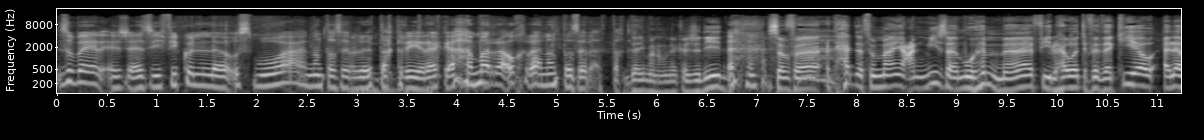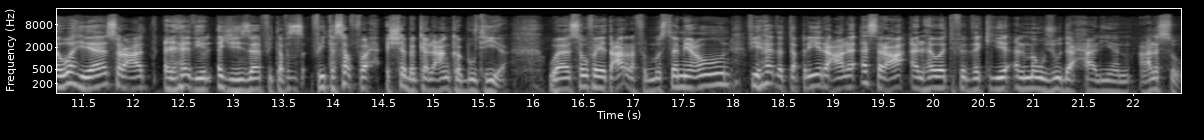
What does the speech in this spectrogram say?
زبير إجازي في كل أسبوع ننتظر تقريرك. مرة أخرى ننتظر التقرير. دائما هناك جديد. سوف أتحدث معي عن ميزة مهمة في الهواتف الذكية ألا وهي سرعة هذه الأجهزة في في تصفح الشبكة العنكبوتية. وسوف يتعرف المستمعون في هذا التقرير على أسرع الهواتف الذكية الموجودة حاليا على السوق.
